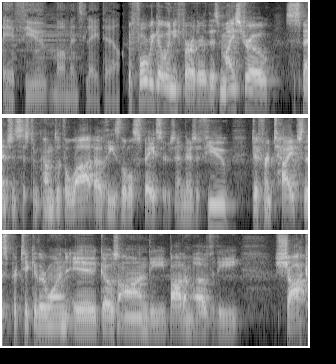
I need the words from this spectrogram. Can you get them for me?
A few moments later. Before we go any further, this Maestro suspension system comes with a lot of these little spacers and there's a few different types. This particular one it goes on the bottom of the shock.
